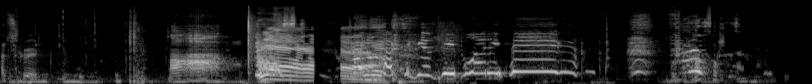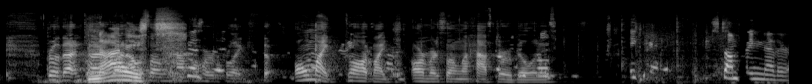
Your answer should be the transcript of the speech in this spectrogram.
I'm screwed. Ah! Yeah! I don't have to give people anything. Bro, that entire run, I was on half heart for like. Oh my god, my armor's only half durability. Something netherite.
